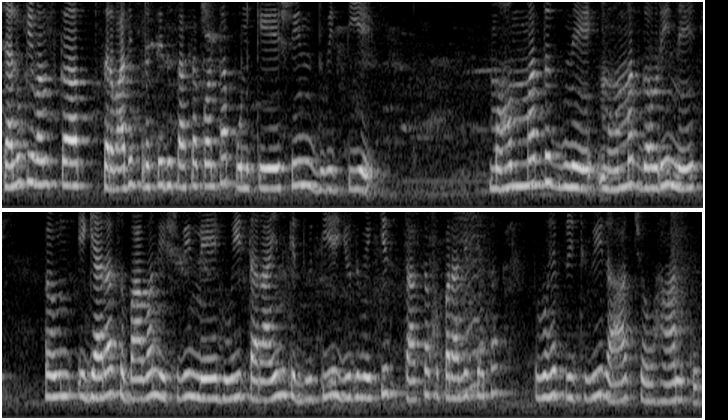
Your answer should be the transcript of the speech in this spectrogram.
चालुक्य वंश का सर्वाधिक प्रसिद्ध शासक कौन था? पुलकेशिन द्वितीय। मोहम्मद ने, मोहम्मद गौरी ने ग्यारह सौ बावन ईस्वी में हुई तराइन के द्वितीय युद्ध में किस शासक को पराजित किया था? तो वह पृथ्वीराज चौहान को।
